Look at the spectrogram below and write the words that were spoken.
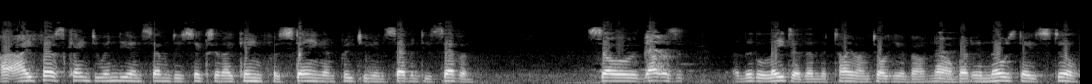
I, I first came to India in 76 and I came for staying and preaching in 77. So that was a, a little later than the time I'm talking about now, but in those days still,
